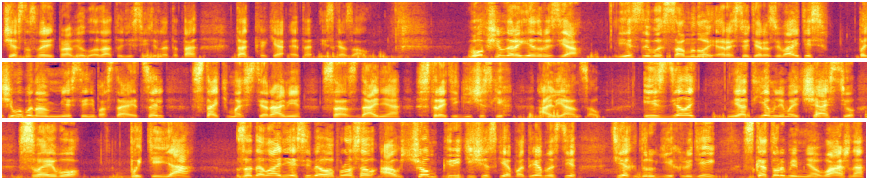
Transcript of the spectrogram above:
честно смотреть правде в глаза, то действительно это так, так, как я это и сказал. В общем, дорогие друзья, если вы со мной растете и развиваетесь, почему бы нам вместе не поставить цель стать мастерами создания стратегических альянсов и сделать неотъемлемой частью своего бытия задавание себе вопросов, а в чем критические потребности тех других людей, с которыми мне важно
